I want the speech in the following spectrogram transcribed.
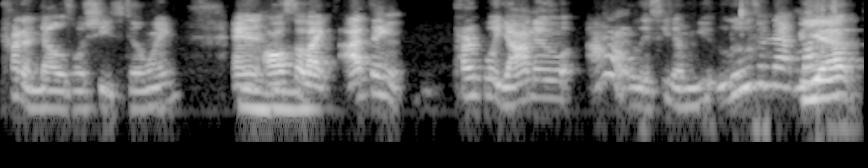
kind of knows what she's doing. And mm-hmm. also, like I think Purple Yanu, I don't really see them losing that much. Yep.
